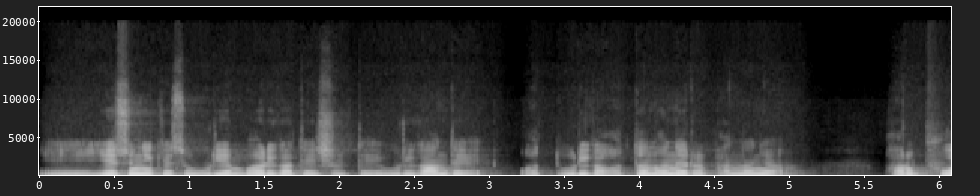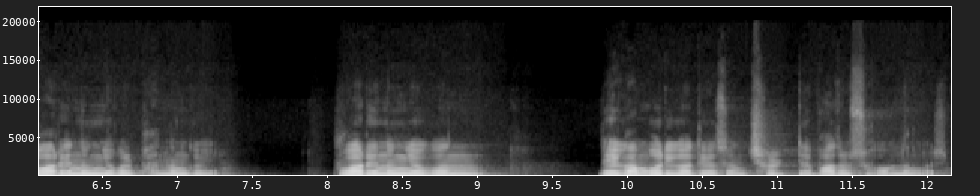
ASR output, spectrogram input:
이 예수님께서 우리의 머리가 되실 때 우리 가운데 어, 우리가 어떤 은혜를 받느냐? 바로 부활의 능력을 받는 거예요. 부활의 능력은 내가 머리가 되어서는 절대 받을 수가 없는 거죠.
